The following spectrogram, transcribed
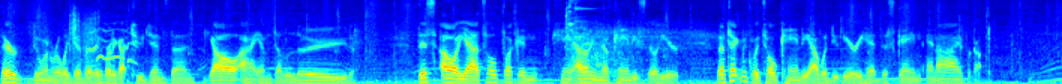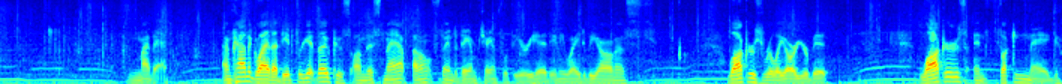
They're doing really good, though. They've already got two gens done. Y'all, I am delayed. This, oh yeah, I told fucking I don't even know if Candy's still here. But I technically told Candy I would do Iri Head this game, and I forgot. My bad. I'm kind of glad I did forget, though, because on this map, I don't stand a damn chance with Iri Head anyway, to be honest. Lockers really are your bit. Lockers and fucking Meg.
